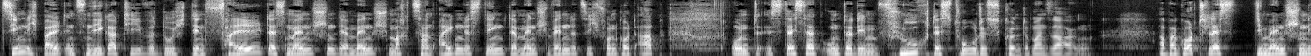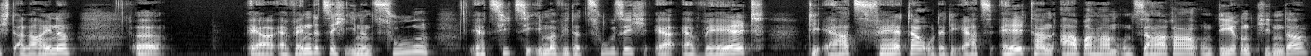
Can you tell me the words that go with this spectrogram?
ziemlich bald ins Negative durch den Fall des Menschen. Der Mensch macht sein eigenes Ding, der Mensch wendet sich von Gott ab und ist deshalb unter dem Fluch des Todes, könnte man sagen. Aber Gott lässt die Menschen nicht alleine. Äh, er, er wendet sich ihnen zu, er zieht sie immer wieder zu sich, er erwählt die Erzväter oder die Erzeltern Abraham und Sarah und deren Kinder.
